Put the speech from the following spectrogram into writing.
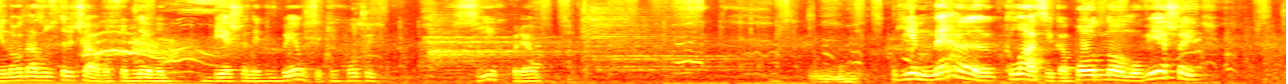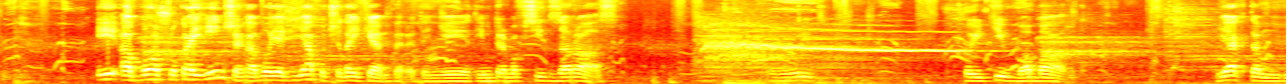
Іноді зустрічав особливо бешених вбивців, які хочуть всіх прям. Їм не класика по одному вішай. І або шукай інших, або як я починай кемперити. Ні, їм треба всіх зараз. Пойти в вабанк. Як там.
